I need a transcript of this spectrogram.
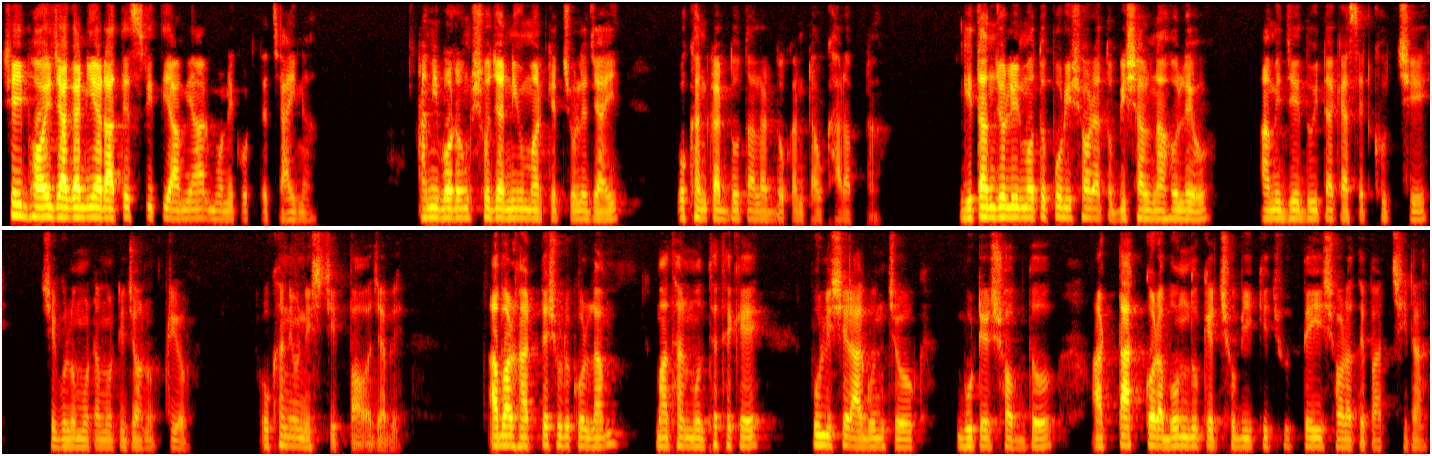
সেই ভয় জাগা নিয়ে রাতের স্মৃতি আমি আর মনে করতে চাই না। আমি বরং সোজা নিউ মার্কেট চলে যাই। ওখানকার দোতলার দোকানটাও খারাপ না। গীতাঞ্জলির মতো পরিসর এত বিশাল না হলেও আমি যে দুইটা ক্যাসেট খুঁজছি, সেগুলো মোটামুটি জনপ্রিয়। ওখানেও নিশ্চিত পাওয়া যাবে। আবার হাঁটতে শুরু করলাম। মাথার মধ্যে থেকে পুলিশের আগুন চোখ, বুটের শব্দ আর তাক করা বন্দুকের ছবি কিছুতেই সরাতে পারছি না।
